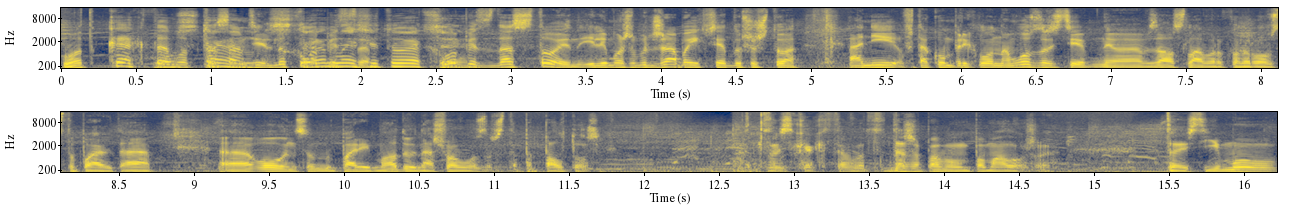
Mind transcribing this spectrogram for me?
вот как-то Ну, вот стран- на самом деле... Ну, хлопец, ситуация. хлопец достоин. Или, может быть, жаба их все души, что они в таком преклонном возрасте э, в зал славы рок-н-ролла вступают, а э, Оуэнсон, парень молодой нашего возраста, под полтос. То есть как-то вот, даже, по-моему, помоложе. То есть ему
